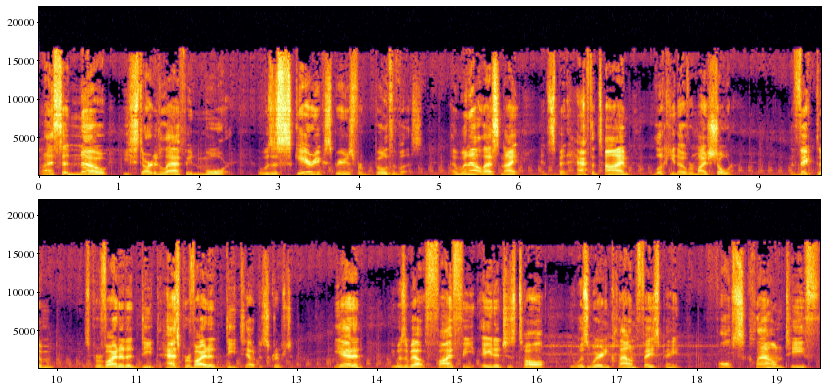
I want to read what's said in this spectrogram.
When I said no, he started laughing more. It was a scary experience for both of us. I went out last night and spent half the time looking over my shoulder. The victim provided de- has provided a detailed description. He added he was about 5 feet 8 inches tall, he was wearing clown face paint, false clown teeth,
